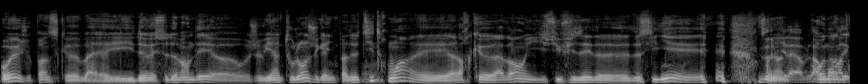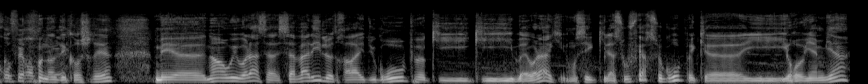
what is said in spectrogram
Oui, je pense que bah, il devait se demander. Euh, je viens à Toulon, je gagne pas de titre moi, et alors qu'avant il suffisait de, de signer. Et on, en, on, en on en décroche rien. Mais euh, non, oui, voilà, ça, ça, valide le travail du groupe, qui, qui, bah, voilà, qui, on sait qu'il a souffert ce groupe et qu'il revient bien.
